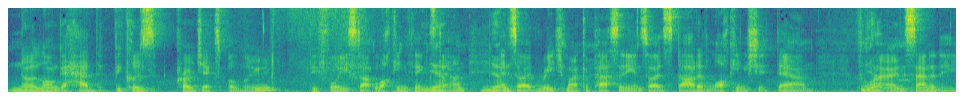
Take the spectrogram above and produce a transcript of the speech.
no longer had th- because projects balloon before you start locking things Yeah, down. yeah. And so I'd reached my capacity and so I'd started locking shit down for my own sanity.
